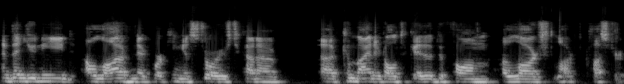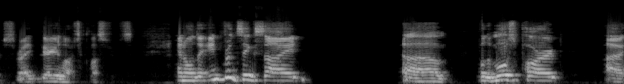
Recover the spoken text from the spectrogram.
And then you need a lot of networking and storage to kind of uh, combine it all together to form a large, large clusters, right? Very large clusters. And on the inferencing side, uh, for the most part, uh,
